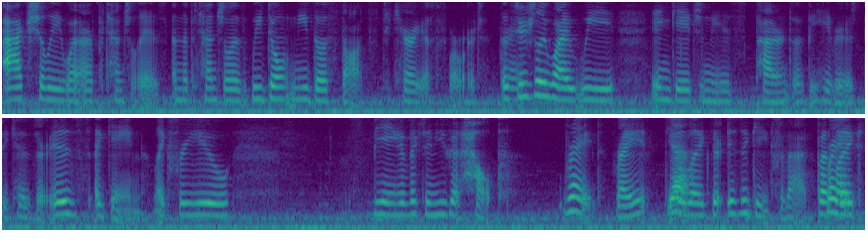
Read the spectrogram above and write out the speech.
actually what our potential is. And the potential is we don't need those thoughts to carry us forward. That's Right. usually why we engage in these patterns of behaviors because there is a gain. Like for you being a victim, you get help, Right. right? Yeah. So like there is a gain for that. But Right. like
